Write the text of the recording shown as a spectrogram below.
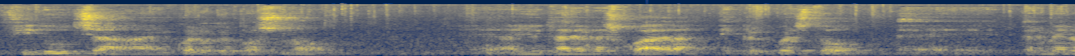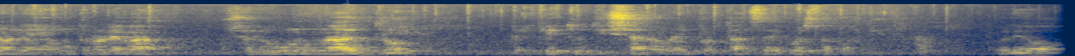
fiducia in quello che possono eh, aiutare la squadra e per questo eh, per me non è un problema se uno o un altro perché tutti sanno l'importanza di questa partita. Volevo...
